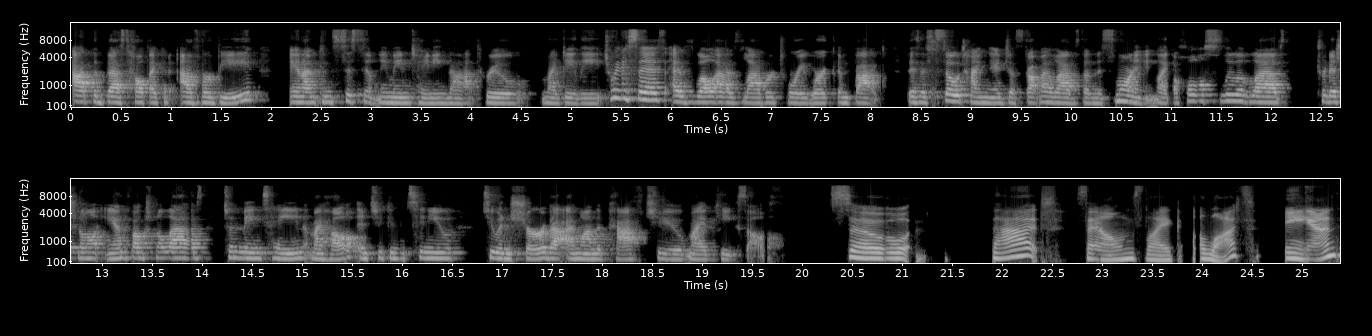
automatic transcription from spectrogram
at the best health i could ever be. And i'm consistently maintaining that through my daily choices as well as laboratory work. In fact this is so timely. I just got my labs done this morning like a whole slew of labs traditional and functional labs to maintain my health and to continue to ensure that I'm on the path to my peak self. So that sounds like a lot and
